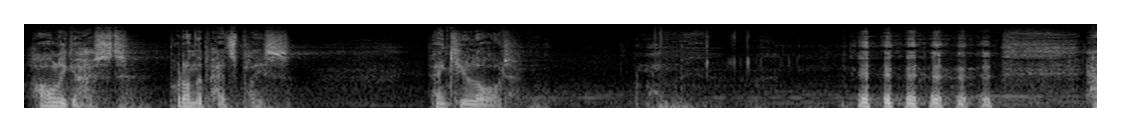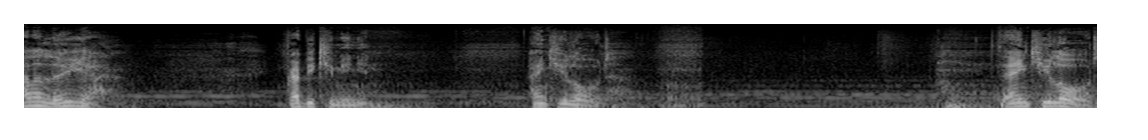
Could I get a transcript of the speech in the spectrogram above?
Holy Ghost, put on the pads, please. Thank you, Lord. Hallelujah. Grab your communion. Thank you, Lord. Thank you, Lord.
